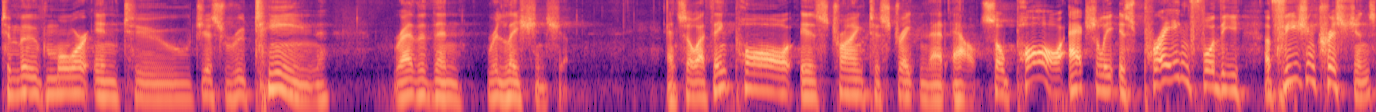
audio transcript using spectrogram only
to move more into just routine rather than relationship. And so I think Paul is trying to straighten that out. So Paul actually is praying for the Ephesian Christians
